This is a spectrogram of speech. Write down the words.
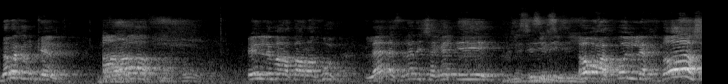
ده رقم كام؟ معرفش إيه اللي ما تعرفوش؟ لا أصل أنا شغال إيه؟ أوعى تقول لي 11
